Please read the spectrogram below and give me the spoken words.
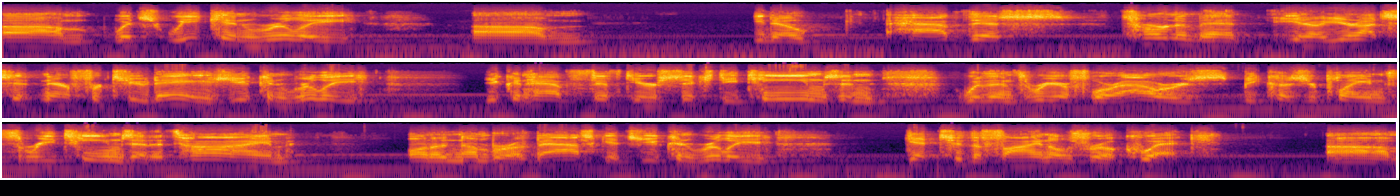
um, which we can really, um, you know, have this tournament. You know, you're not sitting there for two days. You can really you can have 50 or 60 teams and within three or four hours because you're playing three teams at a time on a number of baskets you can really get to the finals real quick um,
